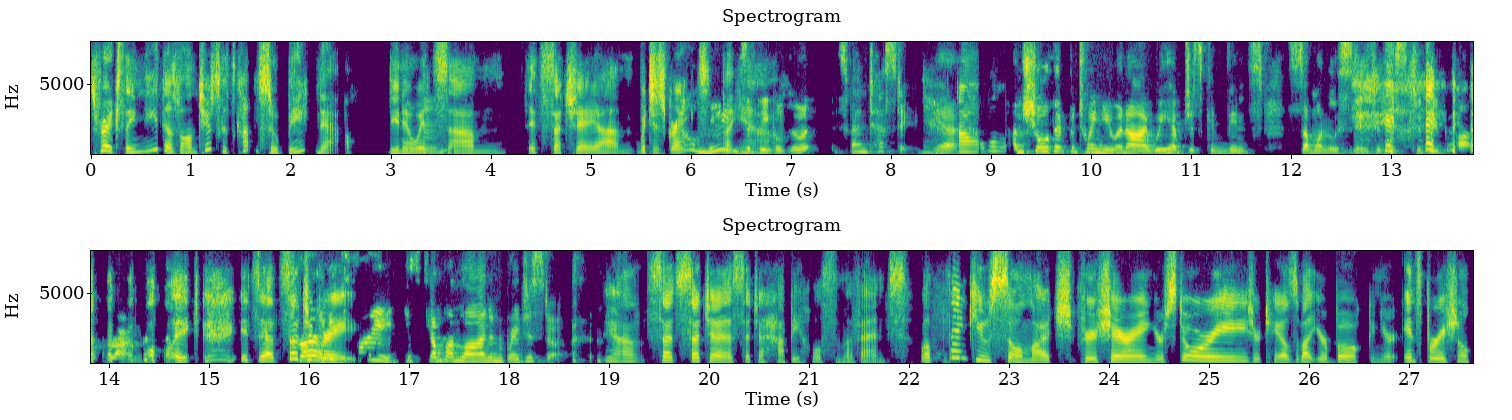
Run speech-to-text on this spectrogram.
It's right because they need those volunteers because it's gotten so big now. You know, mm-hmm. it's um it's such a um which is great. Oh, millions yeah. of people do it. It's fantastic. Yeah. yeah. Oh, well, I'm sure that between you and I, we have just convinced someone listening to this to do park run. like it's at such a great it's free. Just jump online and register. yeah, such such a such a happy, wholesome event. Well, thank you so much for sharing your stories, your tales about your book, and your inspirational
